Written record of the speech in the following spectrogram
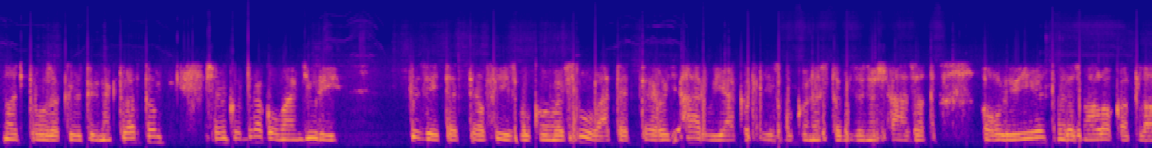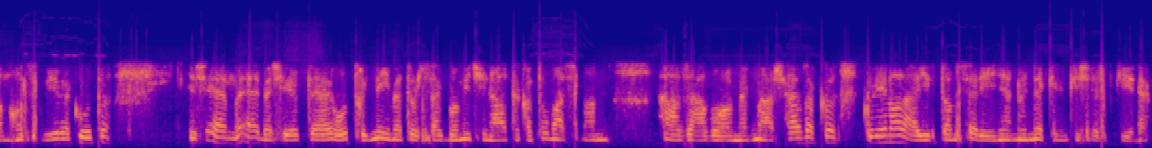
Nagy prózaköltőnek tartom. És amikor Dragomán Gyuri közé tette a Facebookon, vagy szóvá tette, hogy árulják a Facebookon ezt a bizonyos házat, ahol ő élt, mert az már lakatlan hosszú évek óta, és el, elmesélte ott, hogy Németországban mit csináltak a Thomas Mann házával, meg más házakkal, akkor én aláírtam szerényen, hogy nekünk is ezt kéne.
